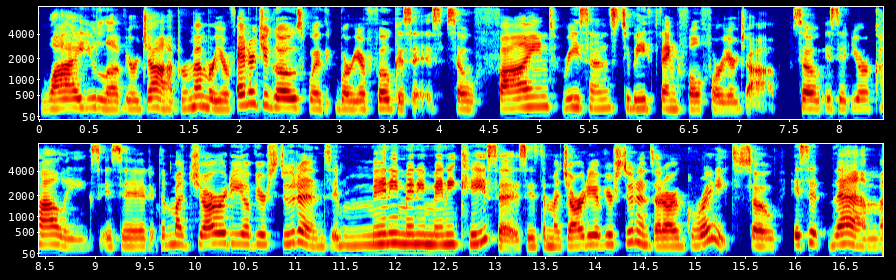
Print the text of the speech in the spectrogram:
why you love your job. Remember, your energy goes with where your focus is. So find reasons to be thankful for your job. So, is it your colleagues? Is it the majority of your students? In many, many, many cases, is the majority of your students that are great. So, is it them?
